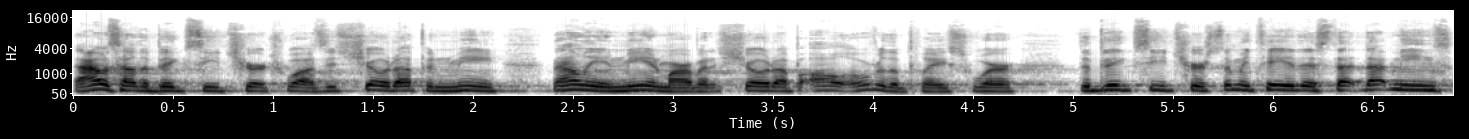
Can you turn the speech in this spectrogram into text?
That was how the Big C Church was. It showed up in me, not only in Myanmar, but it showed up all over the place where the Big C Church, let me tell you this, that, that means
